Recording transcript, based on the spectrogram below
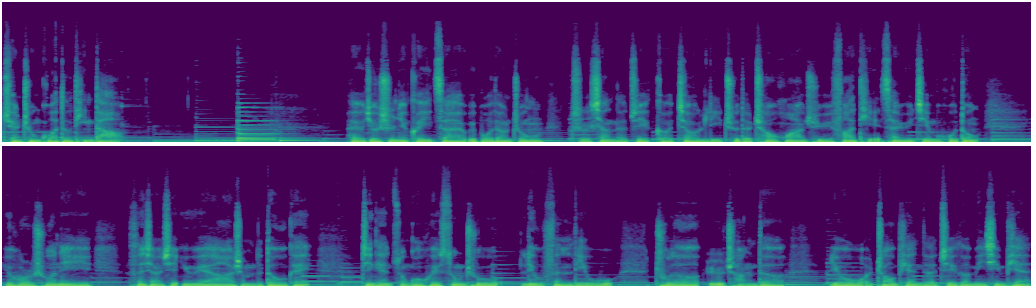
全中国都听到。还有就是，你可以在微博当中指向的这个叫李志的超话去发帖参与节目互动。又或者说你分享一些音乐啊什么的都 OK，今天总共会送出六份礼物，除了日常的有我照片的这个明信片，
